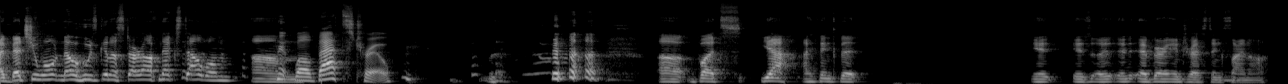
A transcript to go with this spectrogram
I bet you won't know who's gonna start off next album um well, that's true. uh, but yeah, I think that it is a, a very interesting sign off.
